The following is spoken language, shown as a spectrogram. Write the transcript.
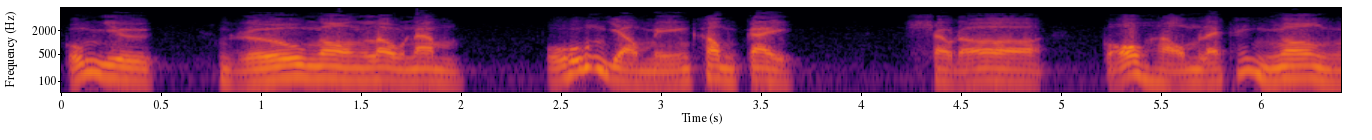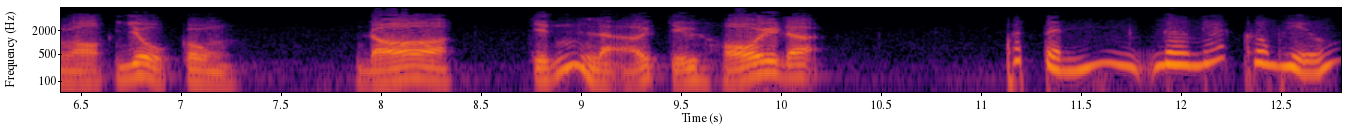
Cũng như rượu ngon lâu năm, uống vào miệng không cay. Sau đó, cổ họng lại thấy ngon ngọt vô cùng. Đó chính là ở chữ hối đó. Quách tỉnh ngơ ngác không hiểu,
